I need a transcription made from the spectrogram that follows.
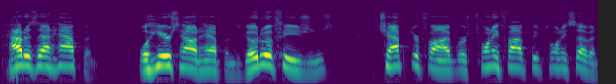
How does that happen? Well, here's how it happens. Go to Ephesians chapter 5, verse 25 through 27.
